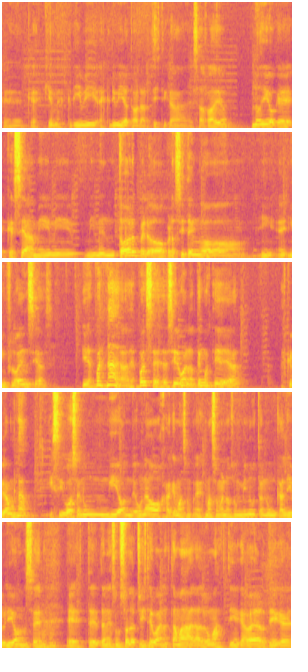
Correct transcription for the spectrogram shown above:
que, es quien escribí, escribía toda la artística de esa radio. No digo que, que sea mi, mi- mi mentor, pero, pero sí tengo in- eh, influencias. Y después nada, después es decir, bueno, tengo esta idea, escribámosla. Y si vos en un guion de una hoja que más o- es más o menos un minuto, en un calibre 11, este, tenés un solo chiste, bueno, está mal, algo más tiene que haber, tiene que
